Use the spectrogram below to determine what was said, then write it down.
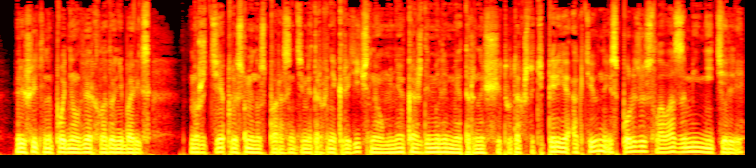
— решительно поднял вверх ладони Борис. «Может, тебе плюс-минус пара сантиметров не критично, а у меня каждый миллиметр на счету, так что теперь я активно использую слова-заменители».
